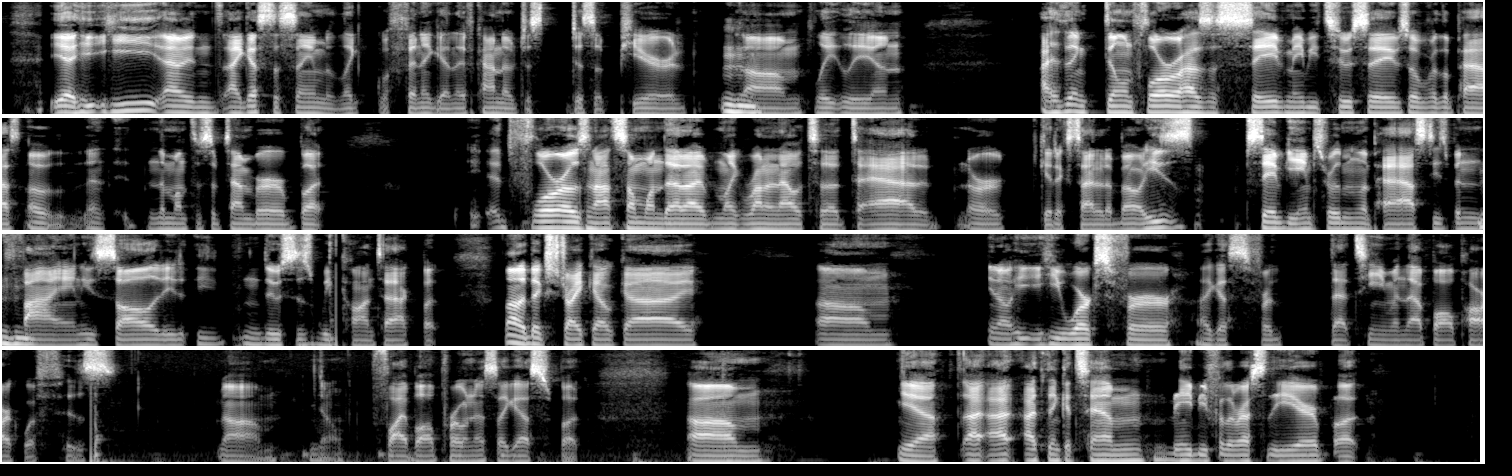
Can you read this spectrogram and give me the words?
yeah, he he. I mean, I guess the same like with Finnegan. They've kind of just disappeared Mhm. um lately, and I think Dylan Floro has a save, maybe two saves over the past oh in the month of September, but. It, Floro's not someone that I'm like running out to to add or get excited about. He's saved games for them in the past. He's been Mhm. fine. He's solid. He, he induces weak contact, but not a big strikeout guy. Um, you know, he he works for I guess for that team in that ballpark with his um, you know, fly ball I guess. But um yeah, I, I, I think it's him maybe for the rest of the year, but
